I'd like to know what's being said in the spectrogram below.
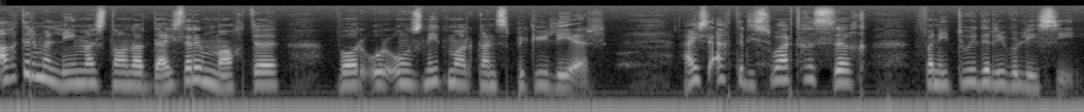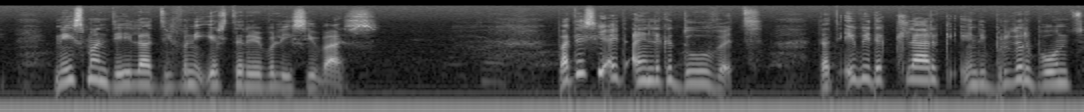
Achter Malema staan daar duistere machte waar ons net maar kan spekuleer. Hy is echter die swart gezicht van die tweede revolutie. Nes Mandela die van die eerste revolutie was. Wat is die uiteindelike doelwit? Dat Ewe de Klerk en die Broederbond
